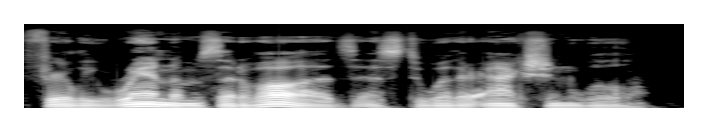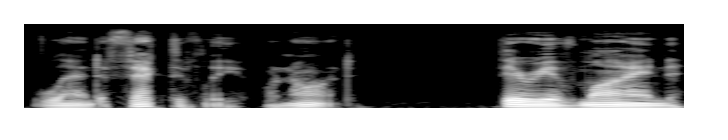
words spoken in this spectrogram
fairly random set of odds as to whether action will land effectively or not. Theory of mind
